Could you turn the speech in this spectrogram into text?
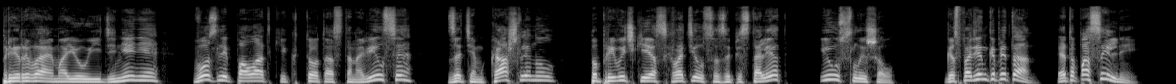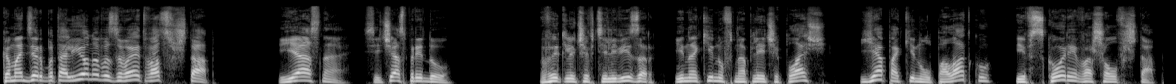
Прерывая мое уединение, возле палатки кто-то остановился, затем кашлянул, по привычке я схватился за пистолет и услышал «Господин капитан, это посыльный! Командир батальона вызывает вас в штаб!» «Ясно. Сейчас приду». Выключив телевизор и накинув на плечи плащ, я покинул палатку и вскоре вошел в штаб.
